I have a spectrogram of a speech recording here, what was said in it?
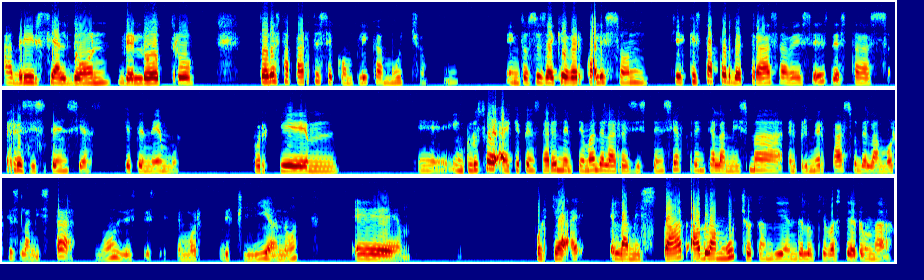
abrirse al don del otro, toda esta parte se complica mucho. Entonces hay que ver cuáles son, qué, está por detrás a veces de estas resistencias que tenemos, porque mm, eh, incluso hay que pensar en el tema de la resistencia frente a la misma, el primer paso del amor que es la amistad, ¿no? Este, este, amor de filía, ¿no? Eh, porque la amistad habla mucho también de lo que va a ser una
